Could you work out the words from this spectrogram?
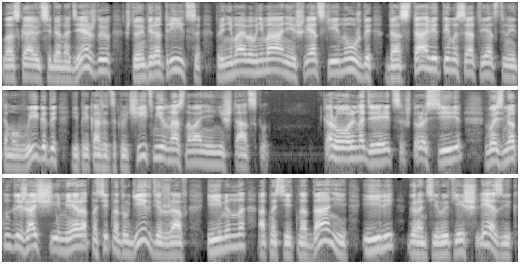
ласкают себя надеждою, что императрица, принимая во внимание шведские нужды, доставит им и соответственные тому выгоды и прикажет заключить мир на основании нештатского. Король надеется, что Россия возьмет надлежащие меры относительно других держав, именно относительно Дании, или гарантирует ей Шлезвиг,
